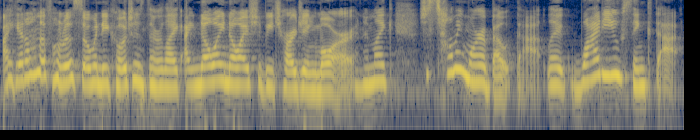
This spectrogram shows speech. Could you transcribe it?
I get on the phone with so many coaches, they're like, I know, I know I should be charging more. And I'm like, just tell me more about that. Like, why do you think that?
